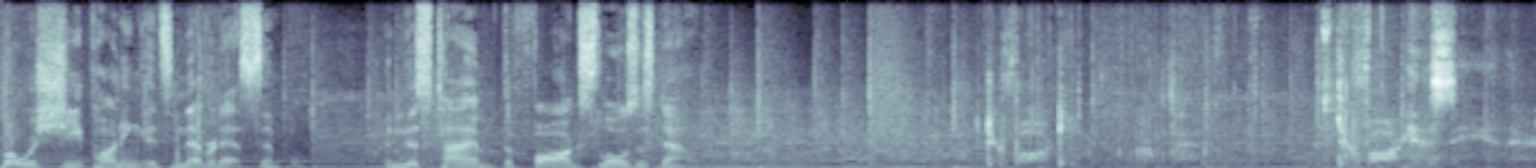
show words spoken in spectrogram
But with sheep hunting, it's never that simple. And this time, the fog slows us down. Too foggy. It's too foggy to see in there.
